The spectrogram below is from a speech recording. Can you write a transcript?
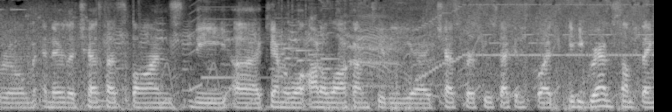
room and there's a chest that spawns, the uh, camera will auto lock onto the uh, chest for a few seconds. But if you grab something,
